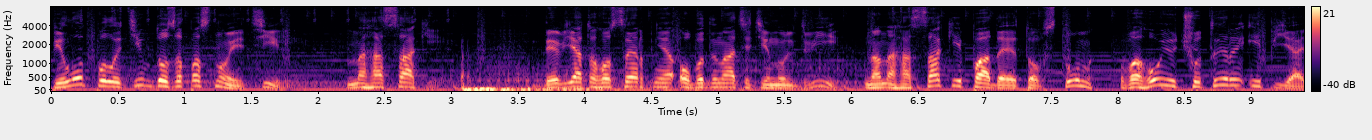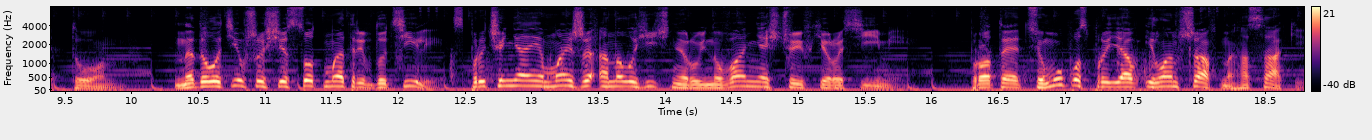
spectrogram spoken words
пілот полетів до запасної цілі Нагасакі. 9 серпня об 11.02 на Нагасакі падає товстун вагою 4,5 тонн. Не долетівши 600 метрів до цілі, спричиняє майже аналогічне руйнування, що й в Хіросімі. Проте цьому посприяв і ландшафт Нагасакі.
